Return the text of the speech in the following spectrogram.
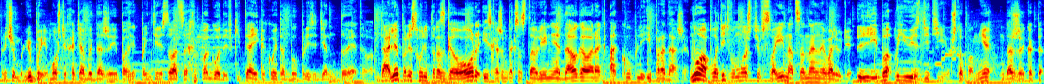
причем любые, можете хотя бы даже по поинтересоваться погодой в Китае, какой там был президент до этого. Далее происходит разговор и, скажем так, составление договора о купле и продаже. Ну а оплатить вы можете в своей национальной валюте, либо в USDT, что по мне даже как-то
